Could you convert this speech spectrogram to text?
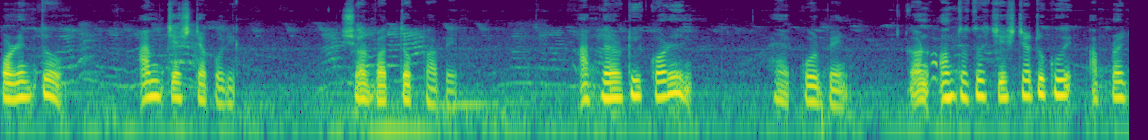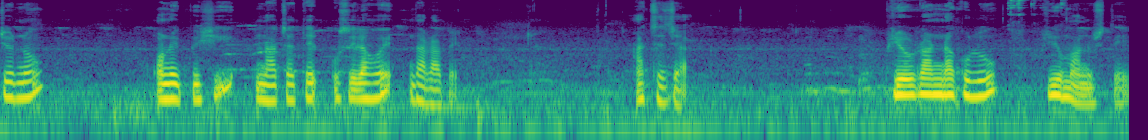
পড়েন তো? আমি চেষ্টা করি সর্বাত্মকভাবে। আপনারা কি করেন? হ্যাঁ করবেন। কারণ অন্তত চেষ্টাটুকুই আপনার জন্য অনেক বেশি নাচাতের উশিলা হয়ে দাঁড়াবে। আচ্ছা যাক প্রিয় রান্নাগুলো প্রিয় মানুষদের।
